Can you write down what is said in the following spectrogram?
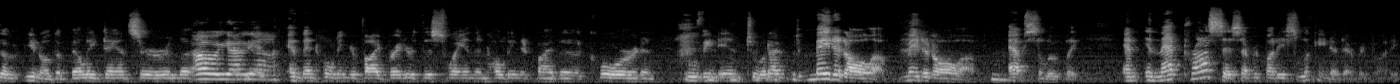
the you know the belly dancer and the Oh yeah, and, yeah. and, and then holding your vibrator this way and then holding it by the cord and moving into it. I made it all up. Made it all up. Hmm. Absolutely. And in that process, everybody's looking at everybody.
